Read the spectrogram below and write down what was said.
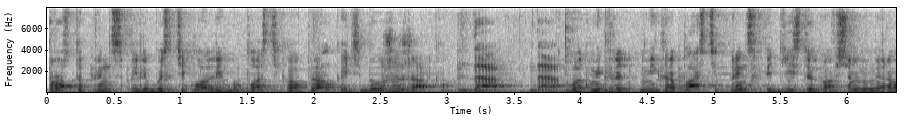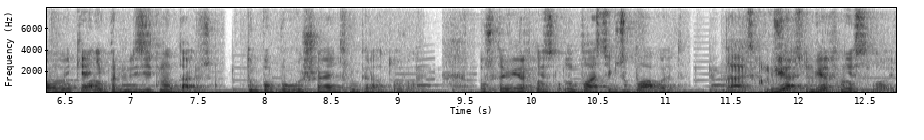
просто, в принципе, либо стекло, либо пластиковая пленка, и тебе уже жарко. Да, да. Вот микро, микропластик, в принципе, действует во всем мировом океане приблизительно так же, тупо повышая температуру. Потому что верхний слой, ну пластик же плавает, Да, Верх- исключительно. верхний слой.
